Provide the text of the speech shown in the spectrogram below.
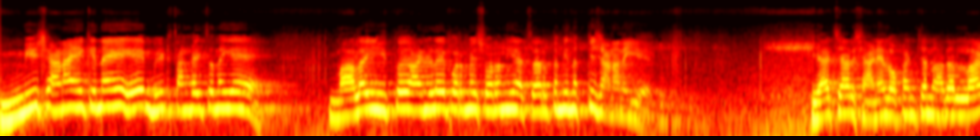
मी शाणा आहे की नाही हे मीठ सांगायचं नाही आहे मला इथं आणलंय परमेश्वराने याचा अर्थ मी नक्की शाणा नाही आहे या चार शाण्या लोकांच्या नादाला लाग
